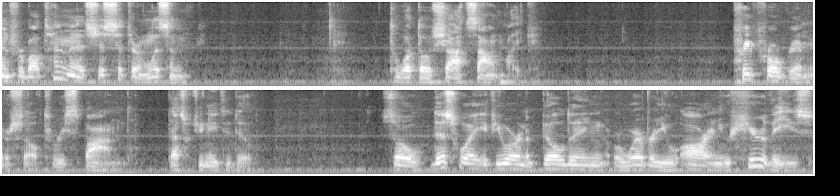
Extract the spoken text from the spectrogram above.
and for about 10 minutes just sit there and listen to what those shots sound like. Pre program yourself to respond. That's what you need to do. So, this way, if you are in a building or wherever you are and you hear these,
